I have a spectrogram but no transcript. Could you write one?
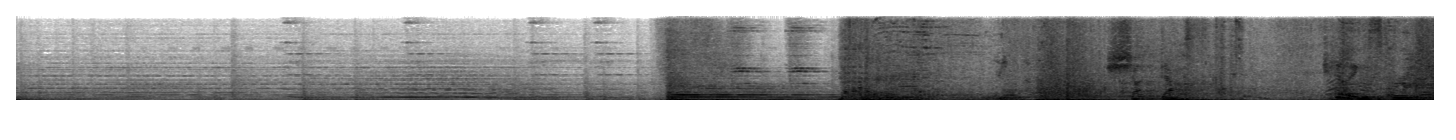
Screw. spree.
